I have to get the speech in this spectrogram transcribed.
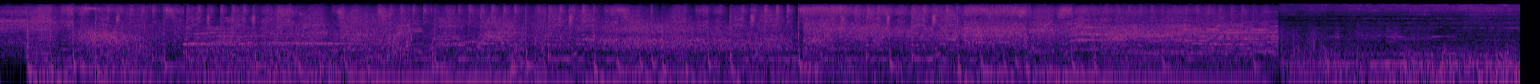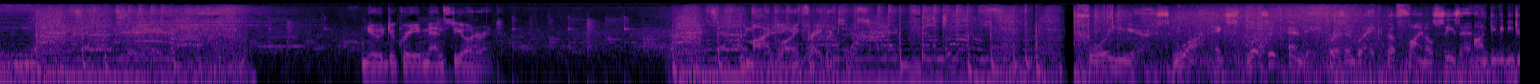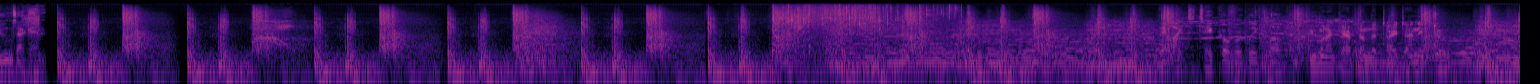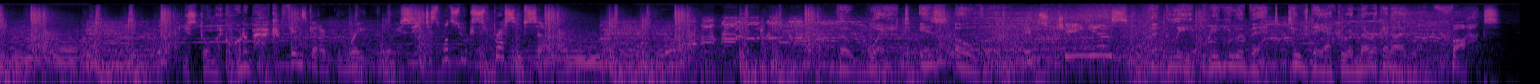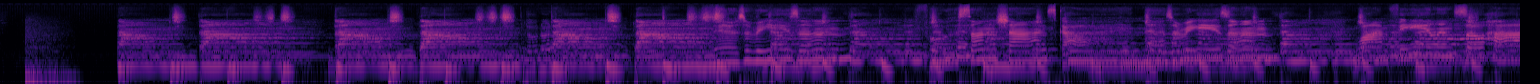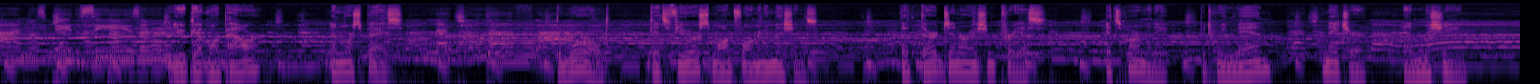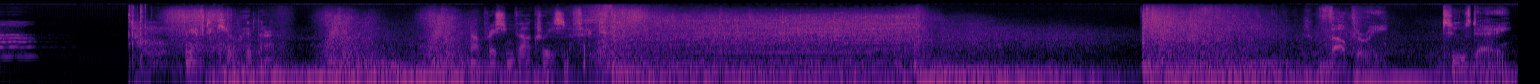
Men's Deodorant. Mind-blowing fragrances. Four years, one explosive ending. Prison Break, the final season on DVD June 2nd. I'd like to take over Glee Club. You want to captain the Titanic too? You stole my quarterback. Finn's got a great voice. He just wants to express himself. The wait is over. It's genius. The Glee preview event, Tuesday after American Idol on Fox. There's a reason for the sunshine sky, and there's a reason why I'm feeling so high. Must be the season. You get more power and more space. The world gets fewer smog forming emissions. The third generation Prius. It's harmony between man, nature, and machine. We have to kill Hitler. Operation Valkyrie is in effect. Valkyrie, Tuesday.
